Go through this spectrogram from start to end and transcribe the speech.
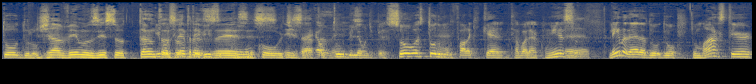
todo lugar. Já vimos isso tantas outras vezes. com o coach, né? É Exatamente. turbilhão de pessoas, todo mundo fala que quer trabalhar com isso. É. Lembra da era do, do, do Master,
